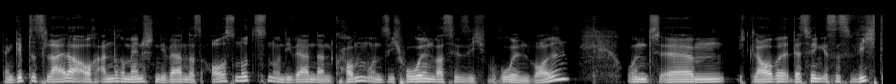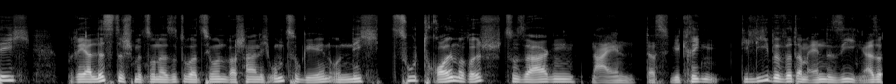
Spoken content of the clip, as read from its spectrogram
dann gibt es leider auch andere Menschen, die werden das ausnutzen und die werden dann kommen und sich holen, was sie sich holen wollen. Und ähm, ich glaube, deswegen ist es wichtig, realistisch mit so einer Situation wahrscheinlich umzugehen und nicht zu träumerisch zu sagen, nein, das, wir kriegen, die Liebe wird am Ende siegen. Also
